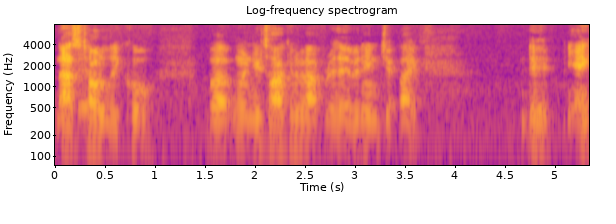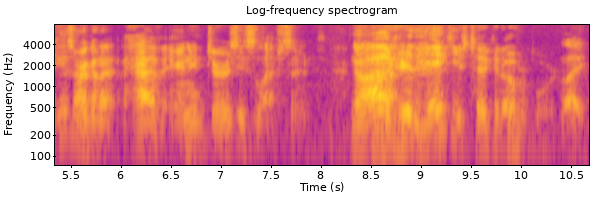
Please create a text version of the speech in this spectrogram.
That's Yeah. totally cool. But when you're talking about prohibiting, like, dude, Yankees aren't gonna have any jerseys left soon. No, I Like- agree. The Yankees took it overboard. Like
